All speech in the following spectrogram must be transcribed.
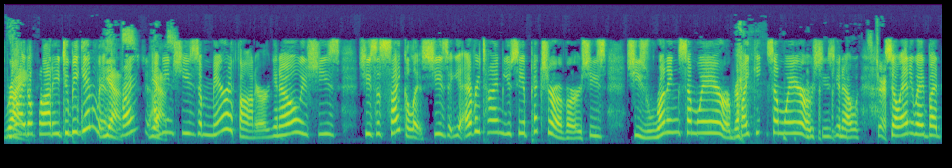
right. vital body to begin with. Yes. Right. Yes. I mean, she's a marathoner. You know, she's she's a cyclist. She's every time you see a picture of her, she's she's running somewhere or right. biking somewhere or she's you know. so anyway, but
